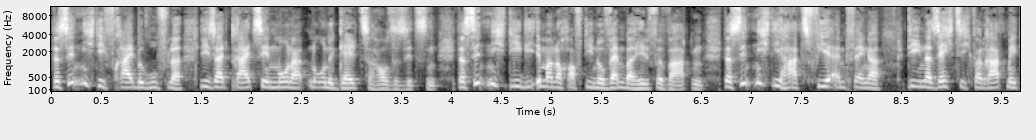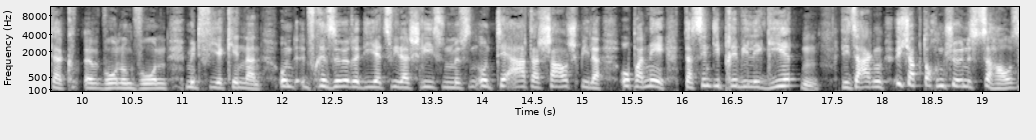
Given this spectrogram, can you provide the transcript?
Das sind nicht die Freiberufler, die seit 13 Monaten ohne Geld zu Hause sitzen. Das sind nicht die, die immer noch auf die Novemberhilfe warten. Das sind nicht die Hartz-IV-Empfänger, die in einer 60 Quadratmeter äh, Wohnung wohnen mit vier Kindern und Friseure, die jetzt wieder schließen müssen und Theater, Schauspieler, Oper. Nee, das sind die Privilegierten, die sagen, ich habe doch ein schönes Zuhause,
